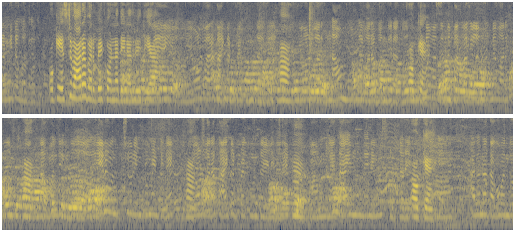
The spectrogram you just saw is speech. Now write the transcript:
ಖಂಡಿತ ಬರ್ಬೋದು. ಓಕೆ ಎಷ್ಟು ವಾರ ಬರಬೇಕು ಅನ್ನೋದೇನಾದರೂ ಇದೆಯಾ? ಕಟ್ಟಬೇಕು ಅಂತ ಇದೆ ಏಳು ನಾವು ಮೂರನೇ ವಾರ ಬಂದಿರೋದು. ಓಕೆ. ವಾರದಿಂದ ಪರವಾಗಿಲ್ಲ ಮೂರನೇ ವಾರಕ್ಕೆ ನಾವು ಬಂದಿದ್ದು ಏನೋ ಒಂಚೂರು ಇಂಪ್ರೂವ್ಮೆಂಟ್ ಇದೆ. ಏಳು ವಾರ ಕಾಯಿ ಕಟ್ಟಬೇಕು ಅಂತ ಹೇಳಿದ್ದಾರೆ. ಆಮೇಲೆ ತಾಯಿ ಮುಂದೆ ನೆಗಳಿಸ್ಕೊಡ್ತಾರೆ ಓಕೆ. ಅದನ್ನ ತಗೊಬಂದು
